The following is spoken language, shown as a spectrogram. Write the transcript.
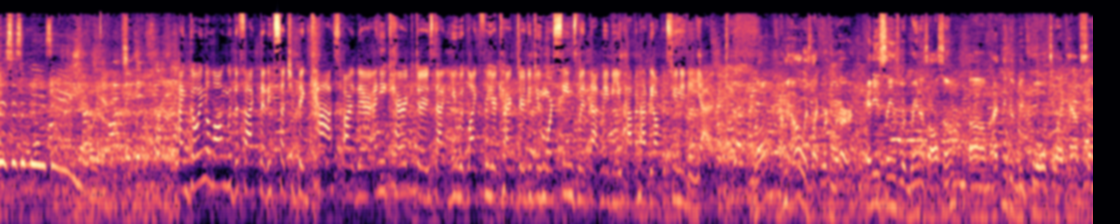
this is amazing. And going along with the fact that it's such a big cast, are there any characters that you would like for your character to do more scenes with that maybe you haven't had the opportunity yet? Well, I mean, I always like working with her. Any scenes with Brina's awesome. Um, I think it'd be cool to like have some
